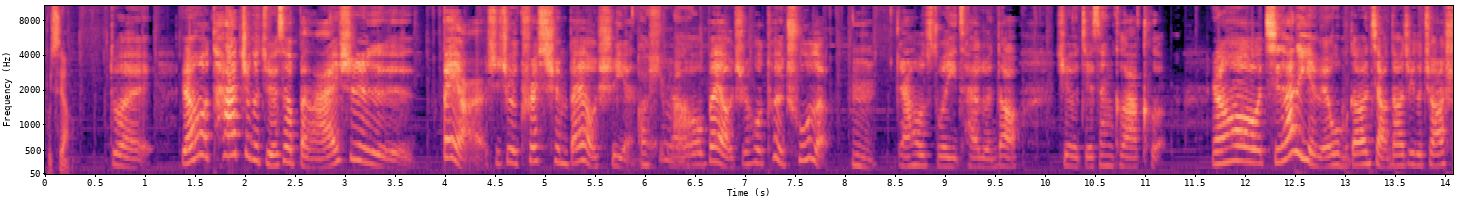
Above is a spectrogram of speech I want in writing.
不像。对。然后他这个角色本来是贝尔，是这个 Christian Bale 饰演的，哦是吗然后贝尔之后退出了，嗯，然后所以才轮到这个杰森克拉克。然后其他的演员，我们刚刚讲到这个 Josh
